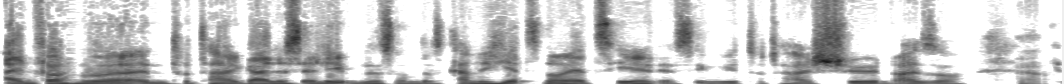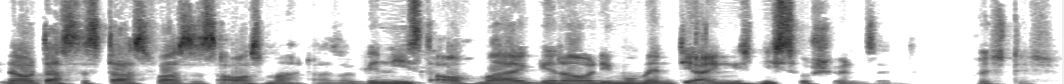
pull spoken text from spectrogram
einfach nur ein total geiles Erlebnis und das kann ich jetzt noch erzählen, ist irgendwie total schön. Also Ja. genau das ist das, was es ausmacht. Also genießt auch mal genau die Momente, die eigentlich nicht so schön sind. Richtig.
